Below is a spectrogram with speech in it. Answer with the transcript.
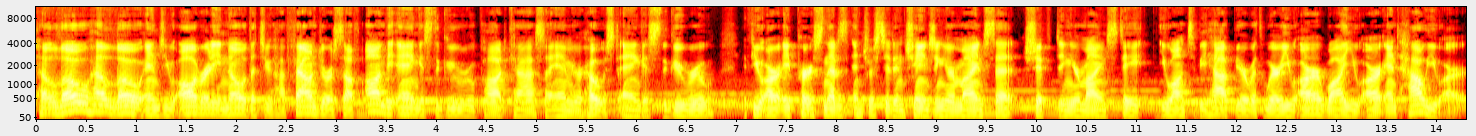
Hello, hello, and you already know that you have found yourself on the Angus the Guru podcast. I am your host, Angus the Guru. If you are a person that is interested in changing your mindset, shifting your mind state, you want to be happier with where you are, why you are, and how you are,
